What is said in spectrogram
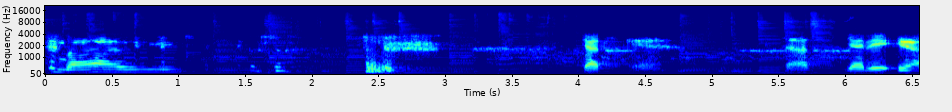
kembali. Cat. Cat. jadi Iya,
